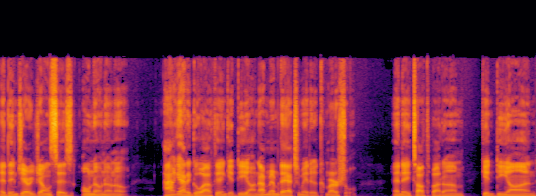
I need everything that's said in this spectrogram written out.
And then Jerry Jones says, Oh, no, no, no. I got to go out there and get Deion. I remember they actually made a commercial and they talked about um getting Deion,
